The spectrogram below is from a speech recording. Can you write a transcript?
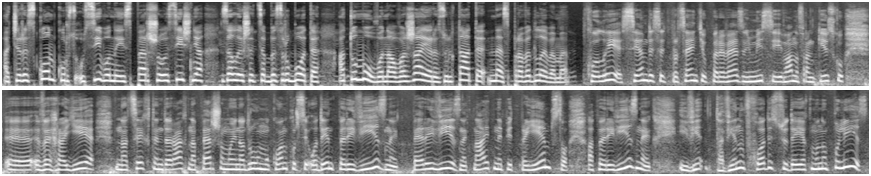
а через конкурс усі вони із 1 січня залишаться без роботи, а тому вона вважає результати несправедливими. Коли 70% перевезень в місті Івано-Франківську е, виграє на цих тендерах на першому і на другому конкурсі один перевізник, перевізник, навіть не підприємство, а перевізник, і він та він входить сюди як монополіст.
